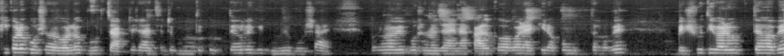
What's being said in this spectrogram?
কি করে পোষাবে বলো? ভোর চারটে, সাড়ে চারটে ঘুম থেকে উঠতে হলে কি ঘুমে পোষায়? কোনোভাবেই পোষানো যায় না। কালকেও আবার একই রকম উঠতে হবে বৃহস্পতিবারে উঠতে হবে।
